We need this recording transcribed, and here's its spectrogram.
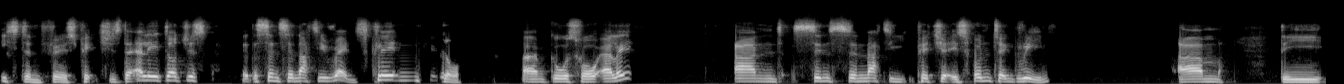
Eastern first pitch is the LA Dodgers at the Cincinnati Reds. Clayton Kershaw um, goes for LA. And Cincinnati pitcher is Hunter Greene. Um, the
